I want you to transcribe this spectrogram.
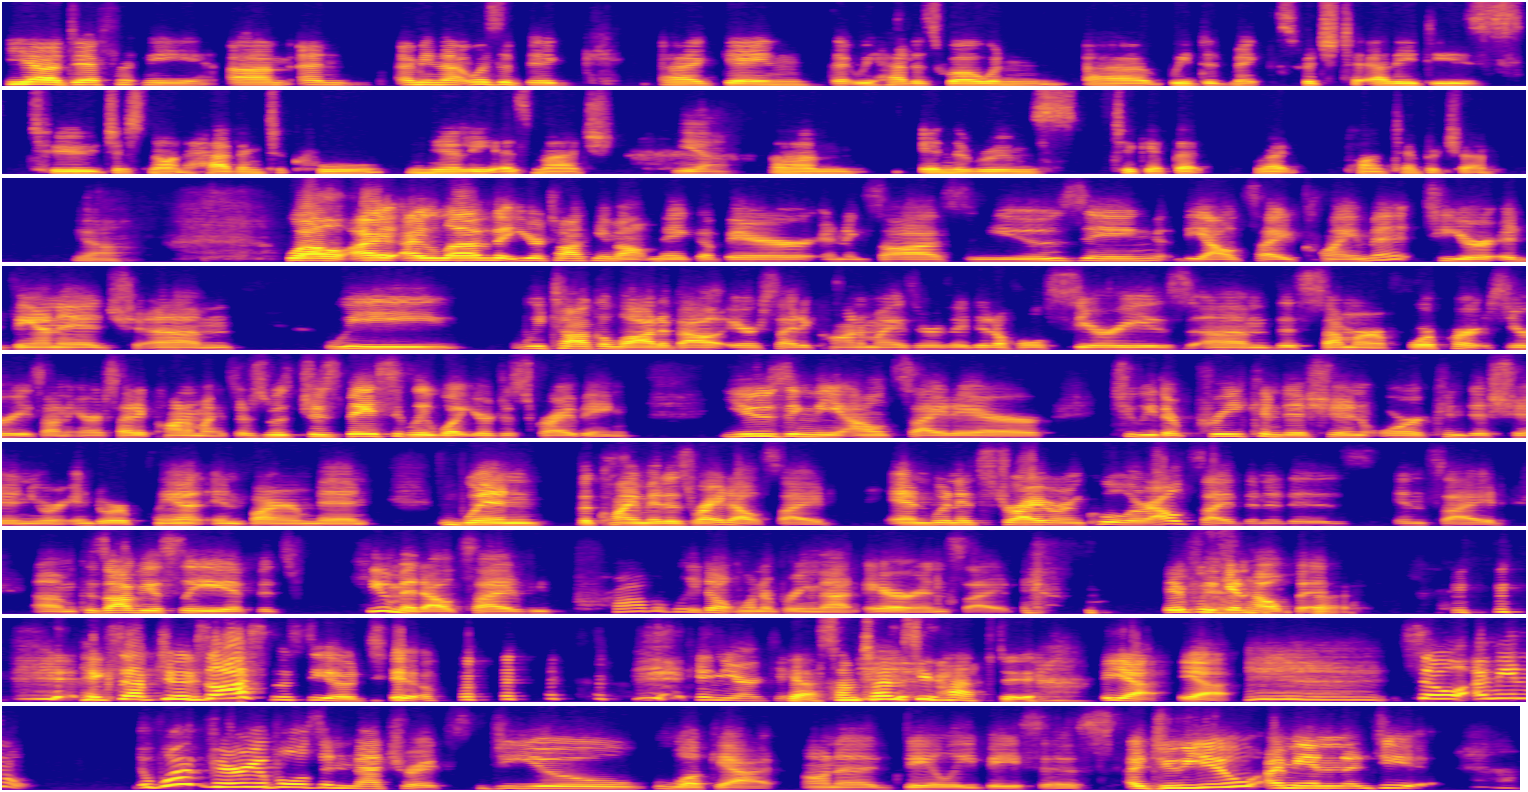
Yeah, definitely. Um, and I mean, that was a big uh, gain that we had as well when uh, we did make the switch to LEDs to just not having to cool nearly as much. Yeah. Um, in the rooms to get that right plant temperature. Yeah. Well, I, I love that you're talking about makeup air and exhaust and using the outside climate to your advantage. Um, we we talk a lot about airside economizers. I did a whole series um, this summer, a four part series on airside economizers, which is basically what you're describing using the outside air to either precondition or condition your indoor plant environment when the climate is right outside and when it's drier and cooler outside than it is inside. Because um, obviously, if it's humid outside, we probably don't want to bring that air inside if we can help it. Except to exhaust the CO2 in your case. Yeah, sometimes you have to. Yeah, yeah. So, I mean, what variables and metrics do you look at on a daily basis? Uh, do you? I mean, do you,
